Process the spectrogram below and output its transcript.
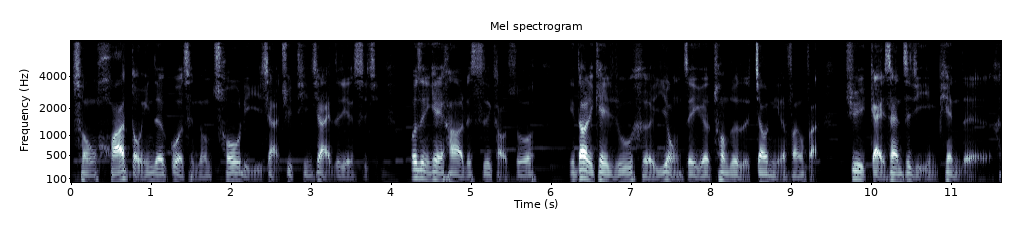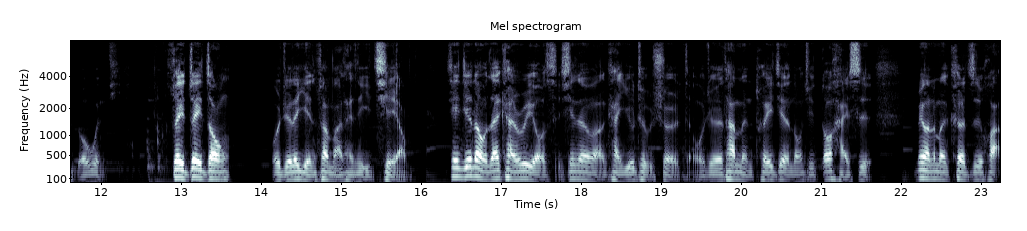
从滑抖音这个过程中抽离一下，去停下来这件事情，或者你可以好好的思考说，你到底可以如何用这个创作者教你的方法去改善自己影片的很多问题，所以最终。我觉得演算法才是一切哦。现阶段我在看 Reels，现在我看 YouTube Short，我觉得他们推荐的东西都还是没有那么克制化，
